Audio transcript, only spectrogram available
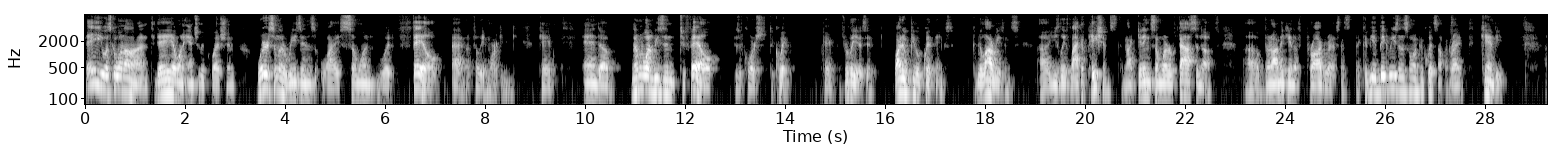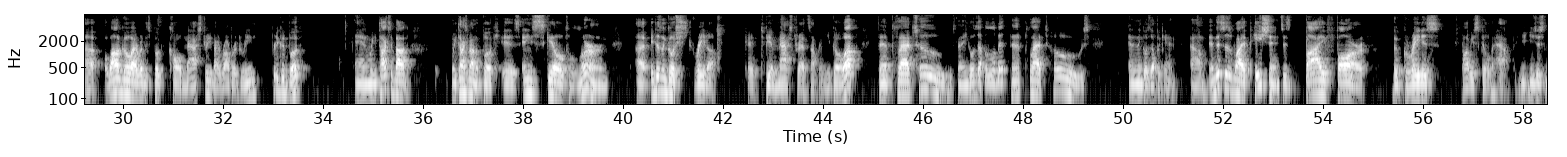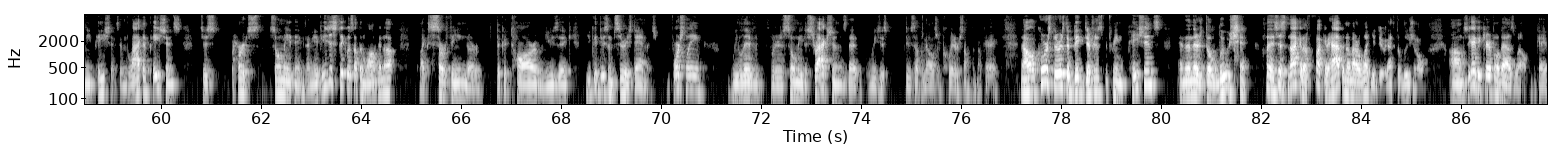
Hey, what's going on? Today I want to answer the question, what are some of the reasons why someone would fail at affiliate marketing? Okay, and uh, number one reason to fail is of course to quit. Okay, it really is it. Why do people quit things? Could be a lot of reasons. Uh, usually it's lack of patience. They're not getting somewhere fast enough. Uh, they're not making enough progress. That's that could be a big reason someone can quit something, right? Can be. Uh, a while ago, I read this book called Mastery by Robert Greene. Pretty good book. And when he talks about when he talks about in the book is any skill to learn, uh, it doesn't go straight up. Okay, to be a master at something, you go up, then it plateaus, then it goes up a little bit, then it plateaus, and then it goes up again. Um, and this is why patience is by far the greatest probably skill to have. You, you just need patience, and lack of patience just hurts so many things. I mean, if you just stick with something long enough, like surfing or the guitar, music, you could do some serious damage. Unfortunately, we live where there's so many distractions that we just do something else or quit or something, okay? Now, of course, there is the big difference between patience and then there's delusion. it's just not going to fucking happen no matter what you do. That's delusional. Um, so you gotta be careful of that as well. Okay.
